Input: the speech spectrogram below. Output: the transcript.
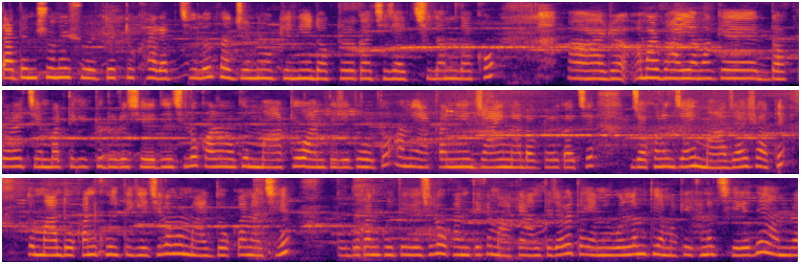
তাতেন টেনশনের শরীরটা একটু খারাপ ছিল, তার জন্য ওকে নিয়ে ডক্টরের কাছে যাচ্ছিলাম, দেখো। আর আমার ভাই আমাকে ডক্টরের চেম্বার থেকে একটু দূরে ছেড়ে দিয়েছিল, কারণ ওকে মাকেও আনতে যেতে হতো। আমি একা নিয়ে যাই না ডক্টরের কাছে, যখনই যাই মা যায় সাথে। তো মা দোকান খুলতে গিয়েছিল, আমার মায়ের দোকান আছে। তো দোকান খুলতে গিয়েছিল, ওখান থেকে মাকে আনতে যাবে, তাই আমি বললাম, তুই আমাকে এখানে ছেড়ে দে, আমরা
